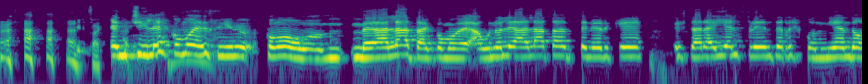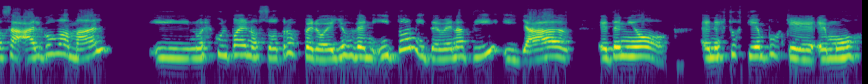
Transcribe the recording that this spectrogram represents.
en Chile es como decir, como me da lata, como a uno le da lata tener que estar ahí al frente respondiendo, o sea, algo va mal y no es culpa de nosotros, pero ellos ven Eaton y te ven a ti y ya he tenido en estos tiempos que hemos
